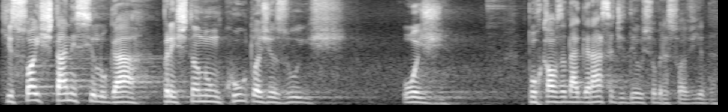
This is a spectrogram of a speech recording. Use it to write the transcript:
que só está nesse lugar prestando um culto a Jesus hoje por causa da graça de Deus sobre a sua vida?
